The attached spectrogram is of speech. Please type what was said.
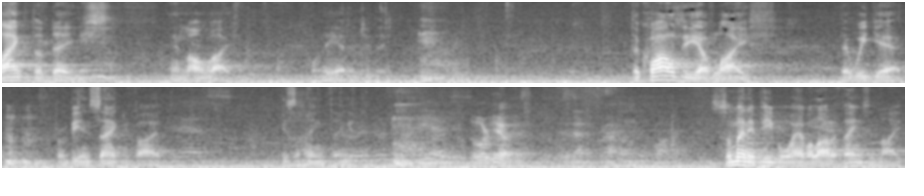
length of days and long life they added to thee. The quality of life that we get from being sanctified is the main thing. Lord help. So many people have a lot of things in life,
